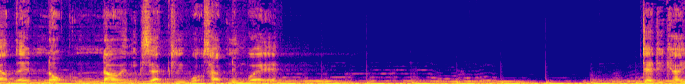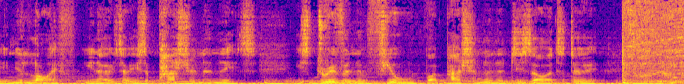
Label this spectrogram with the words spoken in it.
Out there, not knowing exactly what's happening where. dedicating your life. You know, so it's a passion and it's it's driven and fueled by passion and a desire to do it.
